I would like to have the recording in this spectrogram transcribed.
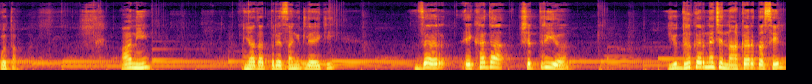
होता. आणि या तात्पर्यात सांगितले आहे की जर एखादा क्षत्रिय युद्ध करण्याचे नाकारत असेल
